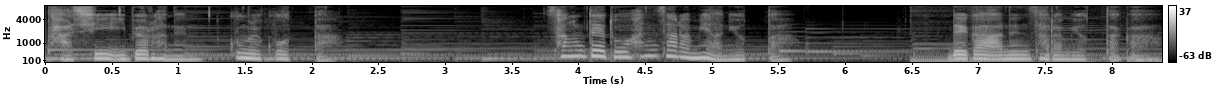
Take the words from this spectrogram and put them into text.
다시 이별하는 꿈을 꾸었다. 상대도 한 사람이 아니었다. 내가 아는 사람이었다가,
